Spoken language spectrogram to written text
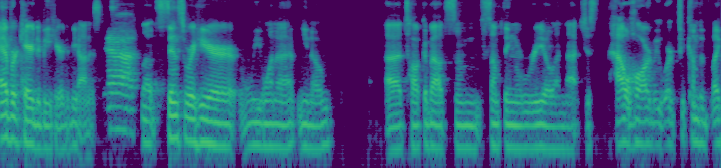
ever cared to be here to be honest. Yeah. But since we're here we want to you know uh, talk about some something real and not just how hard we work to come to like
